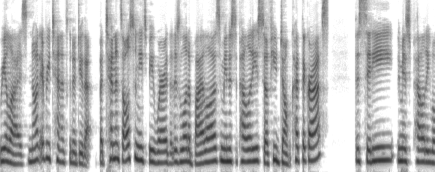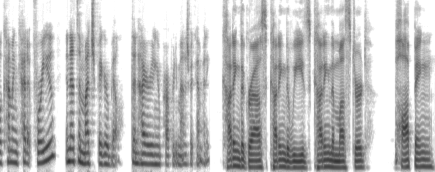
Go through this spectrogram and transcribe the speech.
realize not every tenant's going to do that. But tenants also need to be aware that there's a lot of bylaws in municipalities. So if you don't cut the grass, the city, the municipality will come and cut it for you. And that's a much bigger bill than hiring a property management company. Cutting the grass, cutting the weeds, cutting the mustard, popping,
